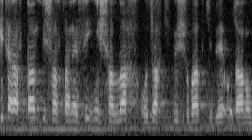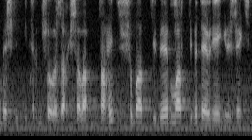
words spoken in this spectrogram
Bir taraftan diş hastanesi inşallah Ocak gibi, Şubat gibi, Ocağın 15 gibi bitirmiş olacak inşallah müteahhit. Şubat gibi, Mart gibi devreye girecek.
